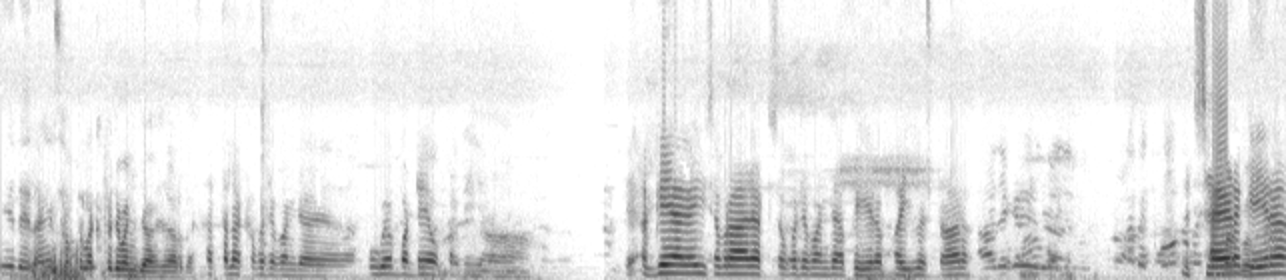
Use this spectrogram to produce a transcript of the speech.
ਇਹ ਦੇ ਦਾਂਗੇ 7 ਲੱਖ 55000 ਦਾ। 7 ਲੱਖ 55000 ਪੂਰੇ ਵੱਡੇ ਆਫਰ ਦੀ ਆ। ਤੇ ਅੱਗੇ ਆ ਗਿਆ ਜੀ ਸਵਰਾਜ 855 ਫੇਰ 5 ਸਟਾਰ ਸਾਈਡ ਗੇਅਰ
